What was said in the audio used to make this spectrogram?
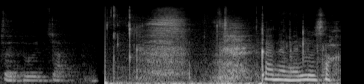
再多一架。刚才没录上。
